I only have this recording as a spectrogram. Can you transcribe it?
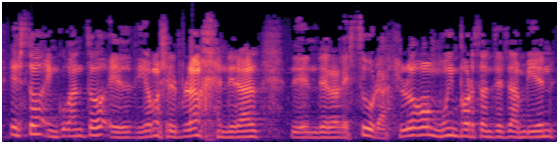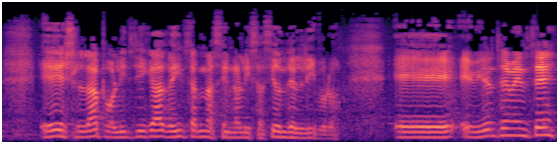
Esto en cuanto el, digamos, el plan general de, la lectura. Luego, muy importante también es la política de internacionalización del libro. Eh, evidentemente,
